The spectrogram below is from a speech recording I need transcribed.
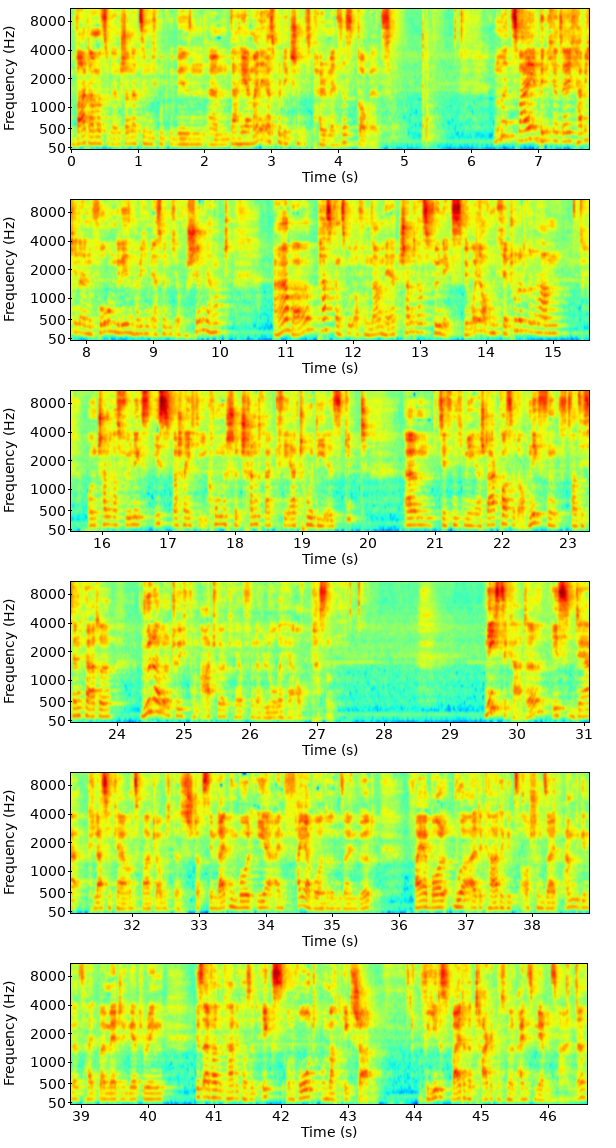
war damals sogar ein Standard ziemlich gut gewesen. Ähm, daher meine erste Prediction ist Pyromancer's Goggles. Nummer zwei, bin ich ganz ehrlich, habe ich in einem Forum gelesen, habe ich im ersten Mal nicht auf dem Schirm gehabt, aber passt ganz gut auch vom Namen her, Chandras Phoenix. Wir wollen ja auch eine Kreatur da drin haben und Chandras Phoenix ist wahrscheinlich die ikonische Chandra-Kreatur, die es gibt. Ähm, ist jetzt nicht mega stark, kostet auch nichts, eine 20-Cent-Karte, würde aber natürlich vom Artwork her, von der Lore her auch passen. Nächste Karte ist der Klassiker und zwar glaube ich, dass statt dem Lightning Bolt eher ein Fireball drin sein wird. Fireball, uralte Karte, gibt es auch schon seit Anbeginn der Zeit bei Magic Gathering. Ist einfach eine Karte, kostet X und rot und macht X Schaden. Und für jedes weitere Target muss man halt eins mehr bezahlen. Ne?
